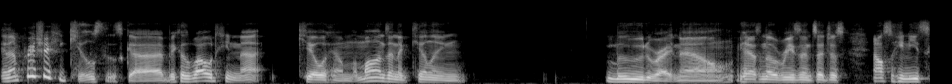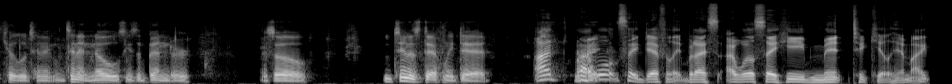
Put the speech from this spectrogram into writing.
and I'm pretty sure he kills this guy because why would he not kill him? Amon's in a killing mood right now. He has no reason to just. And also, he needs to kill Lieutenant. Lieutenant knows he's a bender, and so Lieutenant's definitely dead. I, I won't say definitely, but I, I will say he meant to kill him. I,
